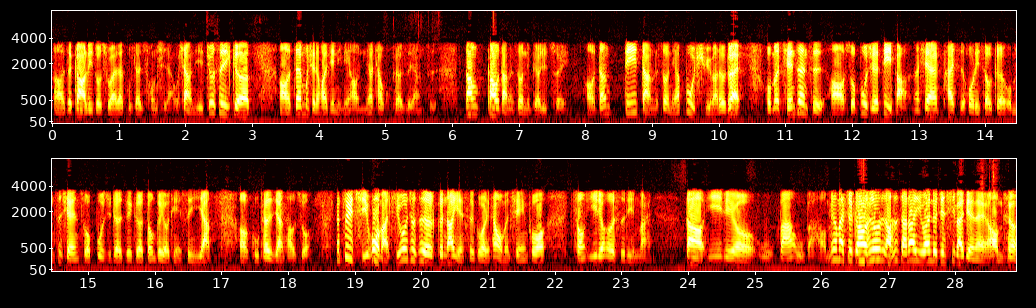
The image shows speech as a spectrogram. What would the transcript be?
呃，这刚好利多出来，在股价就冲起来，我想也就是一个哦，在目前的环境里面哈，你要挑股票这样子。当高档的时候，你不要去追哦；当低档的时候，你要布局嘛，对不对？我们前阵子哦所布局的地保，那现在开始获利收割。我们之前所布局的这个东哥游艇也是一样哦，股票是这样操作。那至于期货嘛，期货就是跟大家演示过，你看我们前一波从一六二四零买到一六五八五吧，哦，没有卖最高，说老师涨到一万六千七百点呢，哦，没有，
